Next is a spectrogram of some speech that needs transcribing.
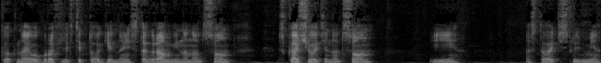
как на его профиле в ТикТоке, на Инстаграм и на Надсон. Скачивайте Надсон и оставайтесь людьми.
